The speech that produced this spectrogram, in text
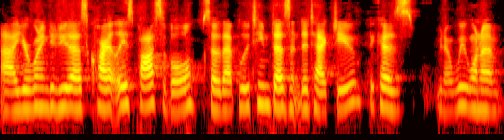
Uh, you're wanting to do that as quietly as possible so that blue team doesn't detect you because, you know, we want to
